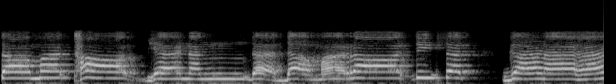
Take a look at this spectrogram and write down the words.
तमथाभ्यनन्ददमरादिसद्गणः।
